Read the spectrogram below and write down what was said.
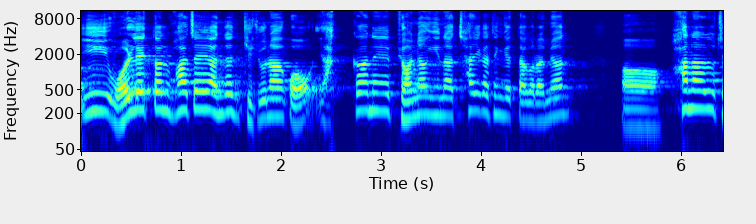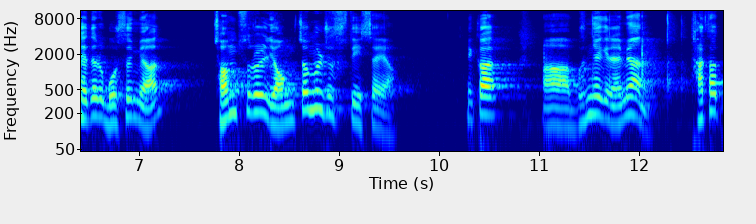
이 원래 있던 화재 안전 기준하고 약간의 변형이나 차이가 생겼다 그러면 어, 하나도 제대로 못 쓰면 점수를 0점을 줄 수도 있어요. 그러니까 어, 무슨 얘기냐면 다섯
